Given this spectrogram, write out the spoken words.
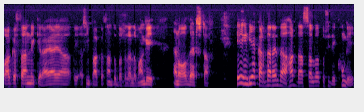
ਪਾਕਿਸਤਾਨ ਨੇ ਕਿਰਾਇਆ ਆ ਤੇ ਅਸੀਂ ਪਾਕਿਸਤਾਨ ਤੋਂ ਬਦਲਾ ਲਵਾਂਗੇ ਐਂਡ ਆਲ ਦੈਟ ਸਟਫ ਇਹ ਇੰਡੀਆ ਕਰਦਾ ਰਹਿੰਦਾ, ਹਰ 10 ਸਾਲ ਬਾਅਦ ਤੁਸੀਂ ਦੇਖੋਗੇ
